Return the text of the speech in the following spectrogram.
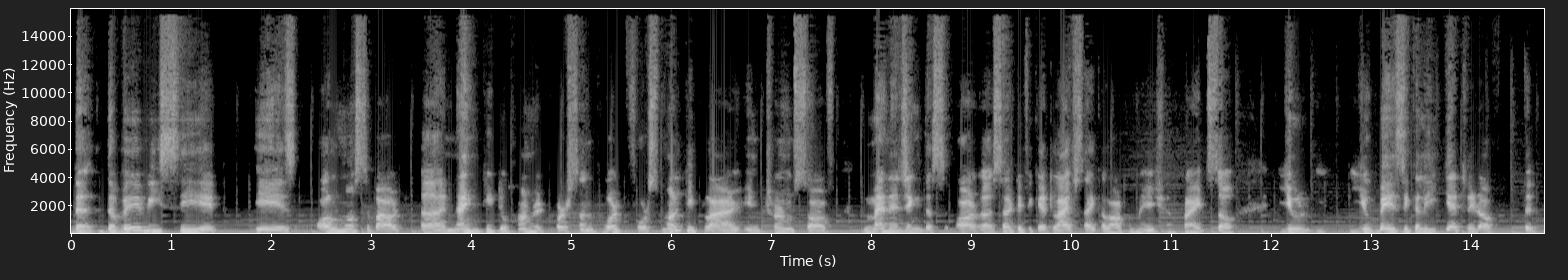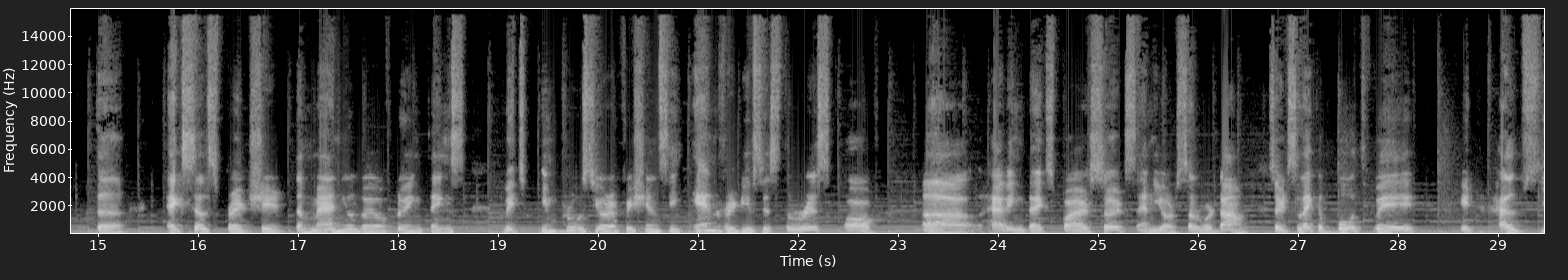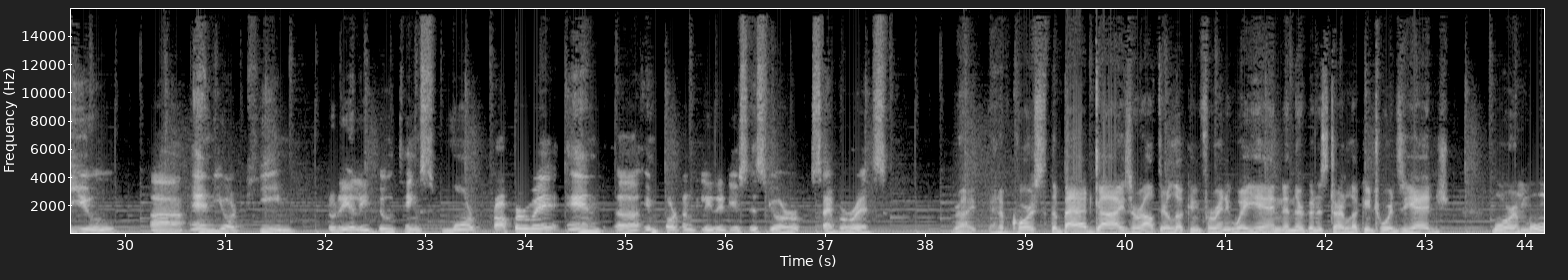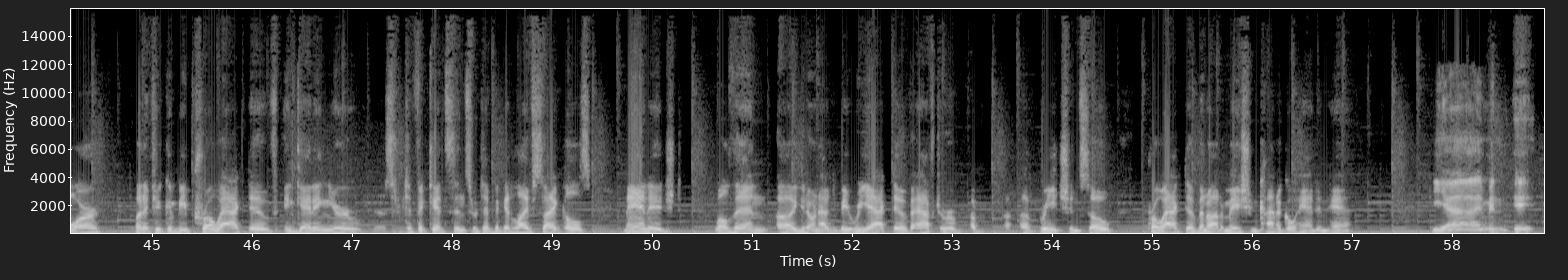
the the way we see it is almost about uh, 90 to 100% workforce multiplier in terms of managing the uh, certificate lifecycle automation, right? So you you basically get rid of the, the Excel spreadsheet, the manual way of doing things, which improves your efficiency and reduces the risk of uh, having the expired certs and your server down. So it's like a both way. It helps you uh, and your team to really do things more proper way and uh, importantly reduces your cyber risk. Right. And of course the bad guys are out there looking for any way in and they're going to start looking towards the edge more and more. But if you can be proactive in getting your certificates and certificate life cycles managed well then uh, you don't have to be reactive after a, a, a breach. And so proactive and automation kind of go hand in hand. Yeah i mean it,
